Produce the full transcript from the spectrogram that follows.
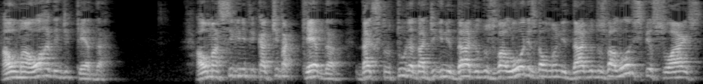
há uma ordem de queda, há uma significativa queda da estrutura, da dignidade, dos valores da humanidade, dos valores pessoais,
